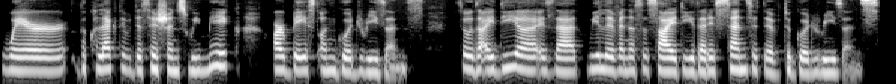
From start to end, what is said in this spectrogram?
where the collective decisions we make are based on good reasons. So the idea is that we live in a society that is sensitive to good reasons.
